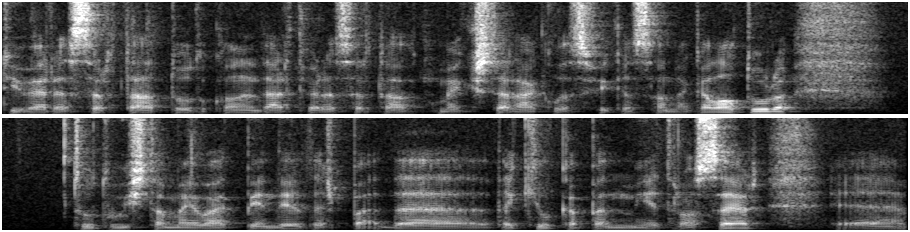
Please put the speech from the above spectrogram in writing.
tiver acertado, todo o calendário tiver acertado, como é que estará a classificação naquela altura tudo isto também vai depender das, da, daquilo que a pandemia trouxer, eh,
